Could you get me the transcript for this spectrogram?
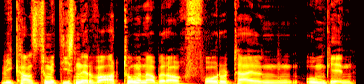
Wie kannst du mit diesen Erwartungen, aber auch Vorurteilen umgehen?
